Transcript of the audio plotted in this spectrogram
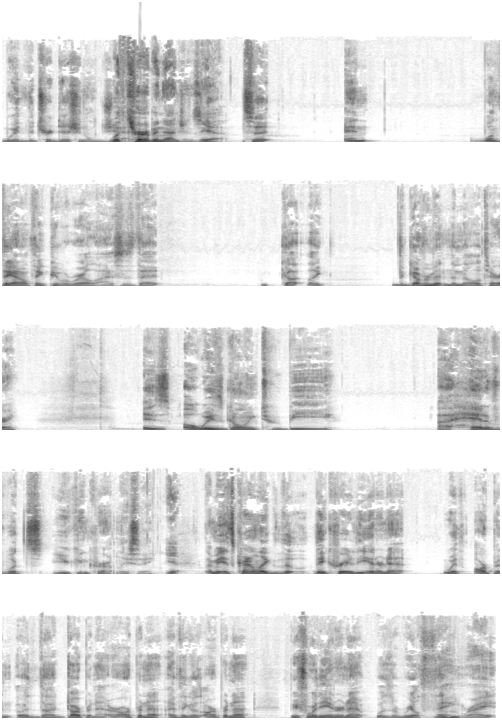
with the traditional jet. with turbine engines, yeah, Yeah. So, and one thing I don't think people realize is that, got like, the government and the military is always going to be ahead of what you can currently see. yeah, I mean, it's kind of like the, they created the internet with ARPAN or the DARPANET or ARPANET. I think it was ARPANET before the internet was a real thing, mm-hmm. right?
